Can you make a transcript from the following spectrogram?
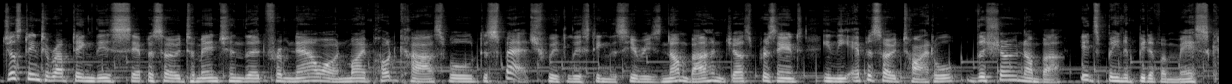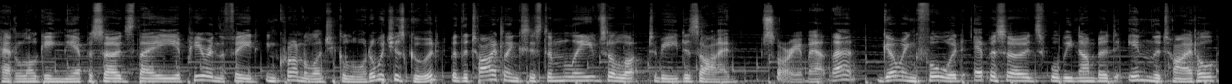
Just interrupting this episode to mention that from now on, my podcast will dispatch with listing the series number and just present in the episode title the show number. It's been a bit of a mess cataloguing the episodes. They appear in the feed in chronological order, which is good, but the titling system leaves a lot to be desired Sorry about that. Going forward, episodes will be numbered in the title.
